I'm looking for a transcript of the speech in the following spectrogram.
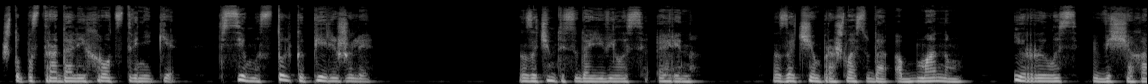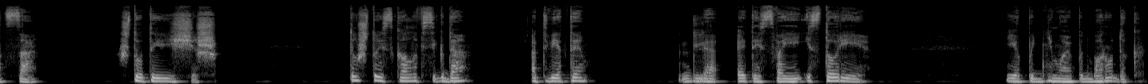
что пострадали их родственники. Все мы столько пережили. Зачем ты сюда явилась, Эрин? Зачем прошла сюда обманом и рылась в вещах отца? Что ты ищешь? То, что искала всегда. Ответы для этой своей истории. Я поднимаю подбородок,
